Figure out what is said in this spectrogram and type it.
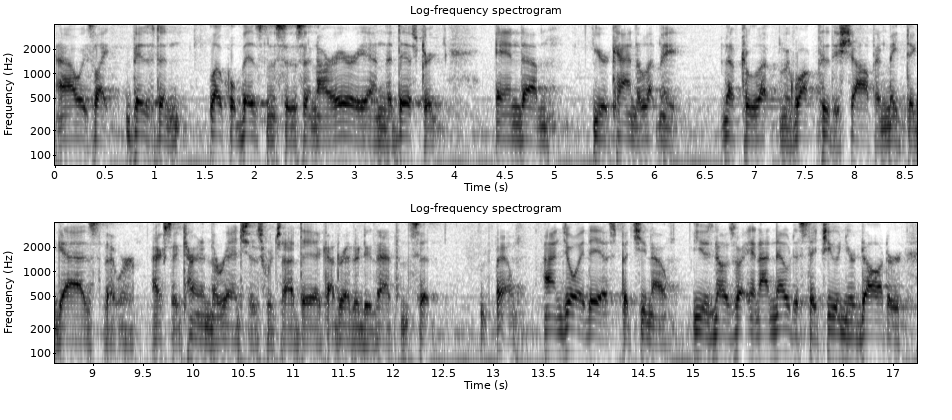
I always like visiting local businesses in our area and the district, and um, you were kind of let me enough to let me walk through the shop and meet the guys that were actually turning the wrenches, which I dig. I'd rather do that than sit well, I enjoy this, but you know, you know, and I noticed that you and your daughter,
